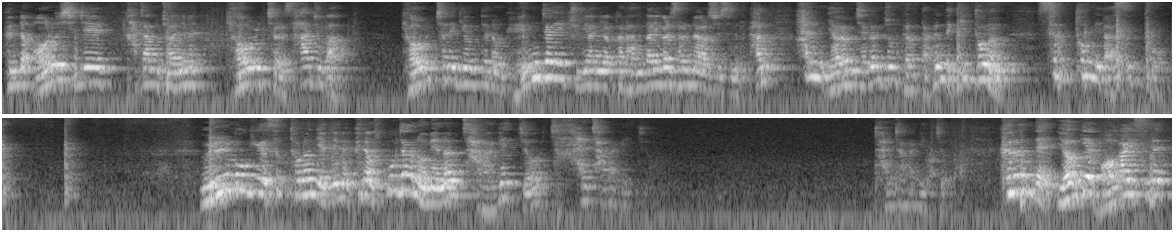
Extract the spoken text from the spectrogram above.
근데 어느 시제에 가장 좋아하냐면 겨울철 사주가 겨울철의 기운 때는 굉장히 중요한 역할을 한다. 이걸 설명할 수 있습니다. 단 한 여름철은 좀 그렇다. 그런데 기토는 습토입니다. 습토. 을목의 습토는 들면 그냥 꽂아 놓으면 자라겠죠. 잘 자라겠죠. 잘 자라겠죠. 그런데 여기에 뭐가 있으면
